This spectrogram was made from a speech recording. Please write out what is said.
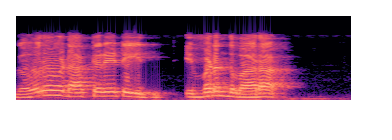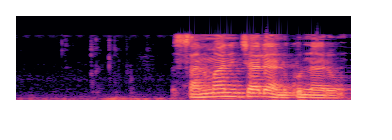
గౌరవ డాక్టరేట్ ఇవ్వడం ద్వారా సన్మానించాలి అనుకున్నారు.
